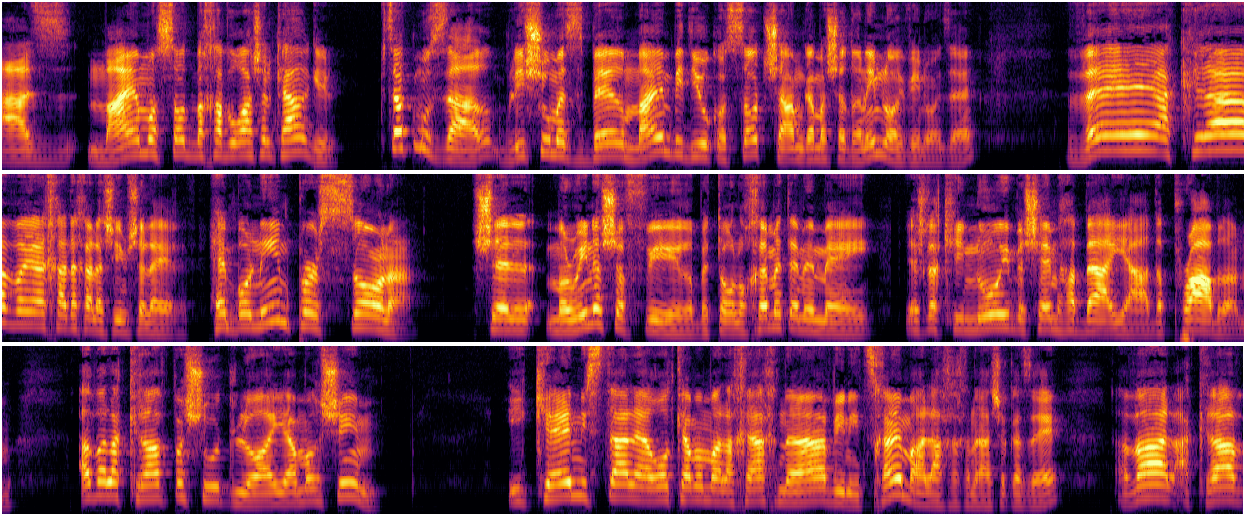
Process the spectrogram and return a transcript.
אז מה הם עושות בחבורה של קרגיל? קצת מוזר, בלי שום הסבר מה הם בדיוק עושות שם, גם השדרנים לא הבינו את זה. והקרב היה אחד החלשים של הערב. הם בונים פרסונה של מרינה שפיר בתור לוחמת MMA, יש לה כינוי בשם הבעיה, The Problem, אבל הקרב פשוט לא היה מרשים. היא כן ניסתה להראות כמה מהלכי הכנעה והיא ניצחה עם מהלך הכנעה שכזה אבל הקרב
